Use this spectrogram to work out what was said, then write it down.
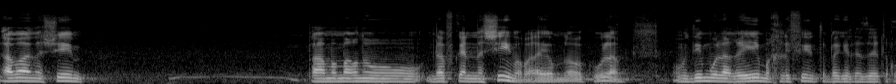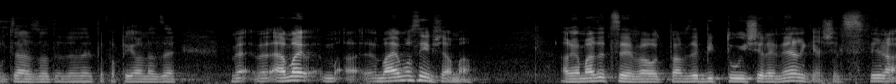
למה אנשים, פעם אמרנו דווקא נשים, אבל היום לא, כולם עומדים מול הראי, מחליפים את הבגד הזה, את החולצה הזאת, את הפפיון הזה. מה, מה הם עושים שם? הרי מה זה צבע? עוד פעם, זה ביטוי של אנרגיה, של ספירה.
